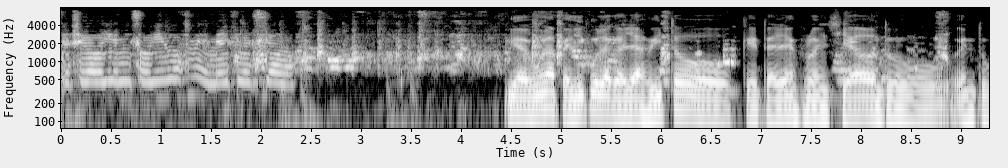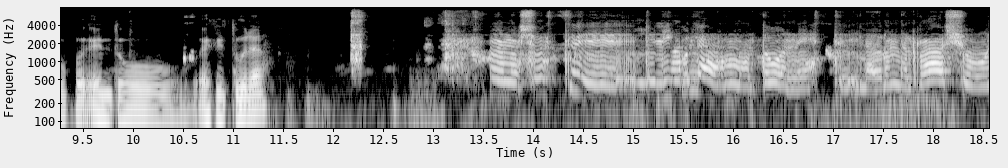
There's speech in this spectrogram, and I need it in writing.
que ha llegado ahí a mis oídos me, me ha influenciado. ¿Y alguna película que hayas visto que te haya influenciado en tu, en tu, en tu escritura? Bueno, yo este películas un montón, este, ladrón del rayo,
